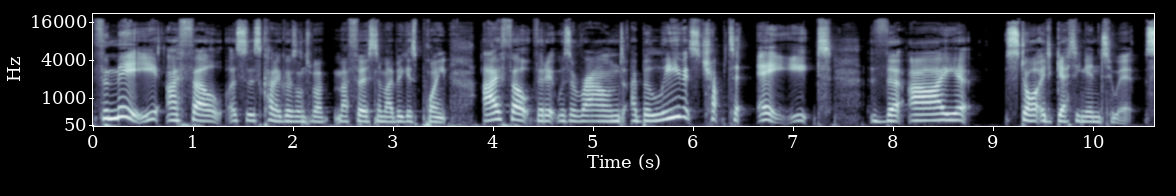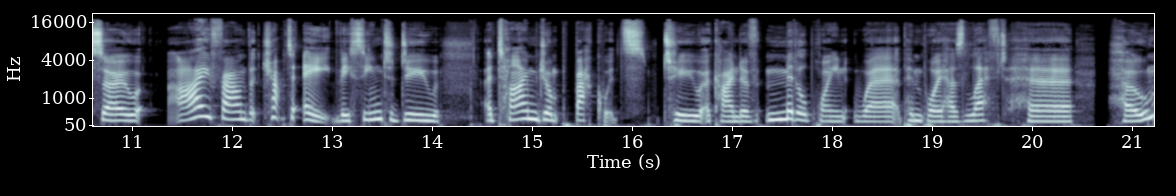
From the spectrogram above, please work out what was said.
For me, I felt, uh, so this kind of goes on to my, my first and my biggest point. I felt that it was around, I believe it's chapter eight, that I started getting into it. So I found that chapter eight, they seem to do a time jump backwards to a kind of middle point where Pyn-Poi has left her home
